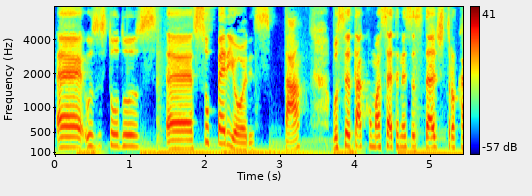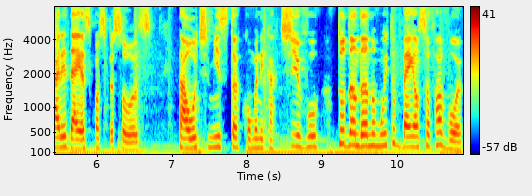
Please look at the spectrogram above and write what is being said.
é, os estudos é, superiores, tá? Você tá com uma certa necessidade de trocar ideias com as pessoas tá otimista, comunicativo, tudo andando muito bem ao seu favor.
